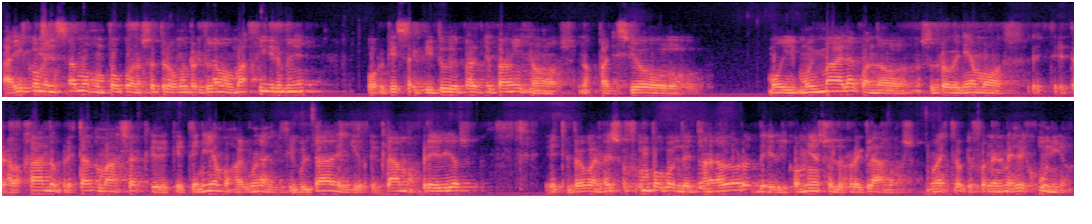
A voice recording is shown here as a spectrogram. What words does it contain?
ahí comenzamos un poco nosotros un reclamo más firme, porque esa actitud de parte de PAMI nos, nos pareció muy, muy mala cuando nosotros veníamos este, trabajando, prestando, más allá que, que teníamos algunas dificultades y reclamos previos este, pero bueno, eso fue un poco el detonador del comienzo de los reclamos nuestro, que fue en el mes de junio.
